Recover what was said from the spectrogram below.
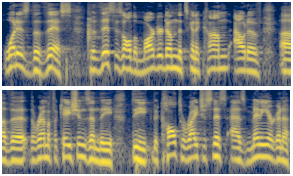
What is the this? The this is all the martyrdom that's going to come out of uh, the, the ramifications and the, the, the call to righteousness as many are going to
